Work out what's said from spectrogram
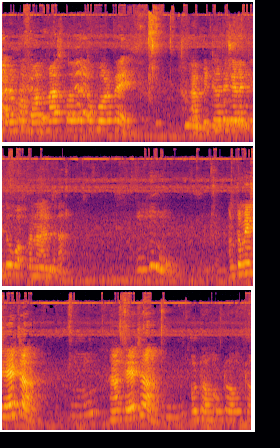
এরকম বদমাস করলে তো পড়বে আর পিঠাতে গেলে কি দুব কানা আজরা তুমি খেয়েছ হ্যাঁ খেয়েছ? উঠো উঠো উঠো।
